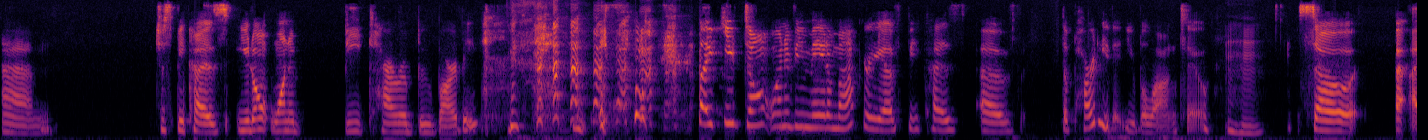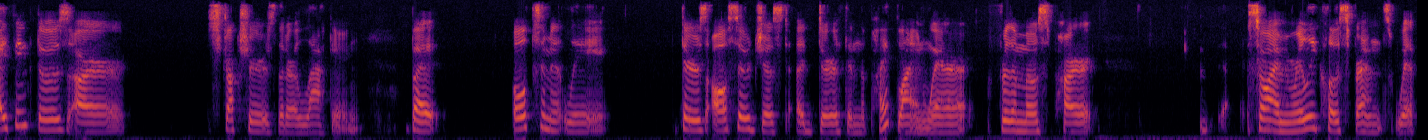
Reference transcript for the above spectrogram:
Um, just because you don't want to be Caribou Barbie. like you don't want to be made a mockery of because of the party that you belong to. Mm-hmm. So I think those are structures that are lacking. But ultimately, there's also just a dearth in the pipeline where, for the most part, so I'm really close friends with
